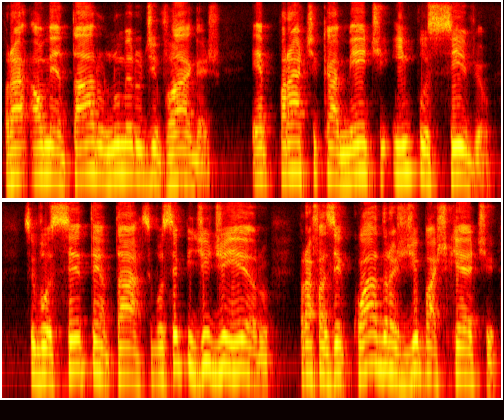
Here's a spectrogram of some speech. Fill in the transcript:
para aumentar o número de vagas. É praticamente impossível. Se você tentar, se você pedir dinheiro para fazer quadras de basquete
